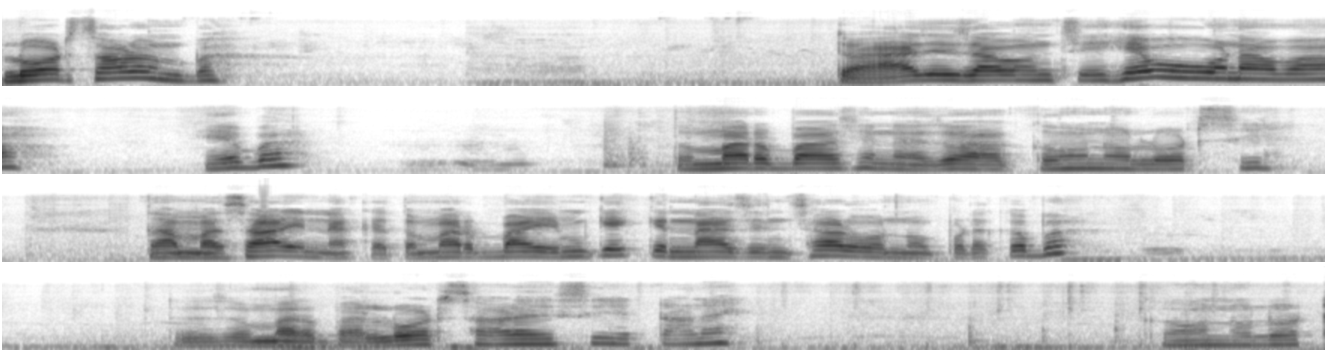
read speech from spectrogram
લોટ ચાળો ને બા. તો આજે જવાનું છે. હેવું બનાવવા હે બા? તો મારા બા છે ને જો આ ઘઉંનો લોટ છે. તો આમાં સાળી નાખે. તો મારા બા એમ કે ના જઈને સાળવો ન પડે, ખબર? તો જો મારા બા લોટ સાળે છે ટાણે. ઘઉંનો લોટ.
